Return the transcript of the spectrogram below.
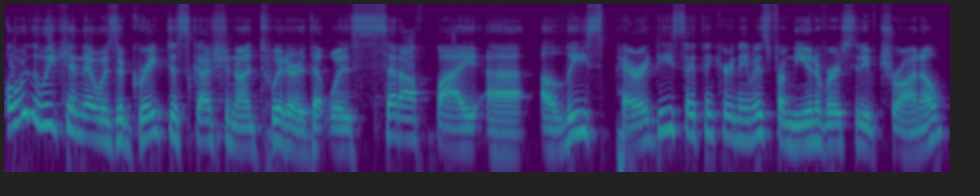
Over the weekend, there was a great discussion on Twitter that was set off by uh, Elise Paradis, I think her name is, from the University of Toronto.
